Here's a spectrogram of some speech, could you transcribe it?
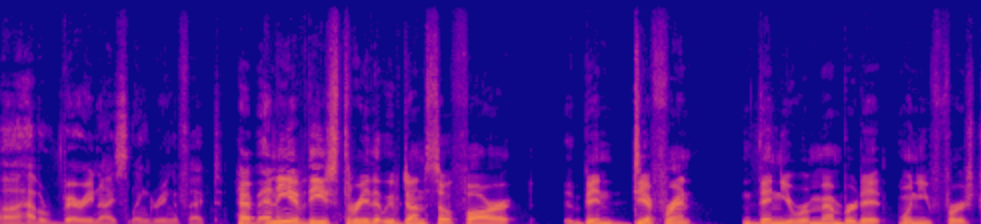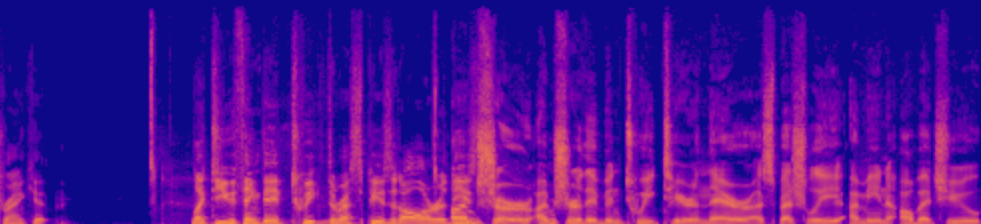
uh, have a very nice lingering effect. Have any of these three that we've done so far been different than you remembered it when you first drank it? Like, do you think they've tweaked the recipes at all, or are these? I'm sure. I'm sure they've been tweaked here and there. Especially, I mean, I'll bet you.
